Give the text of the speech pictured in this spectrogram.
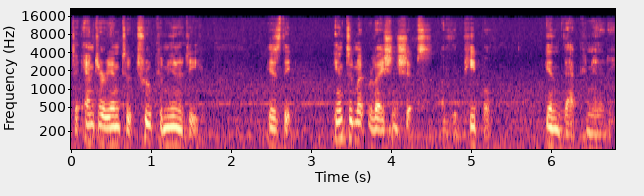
to enter into true community is the intimate relationships of the people in that community.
